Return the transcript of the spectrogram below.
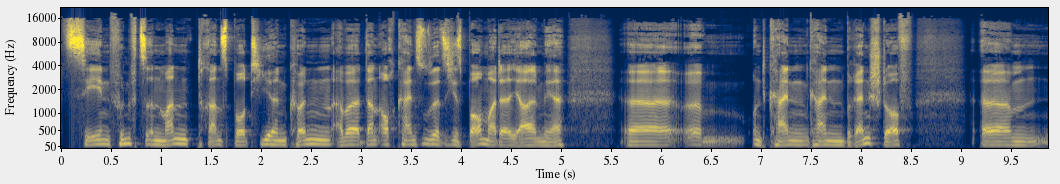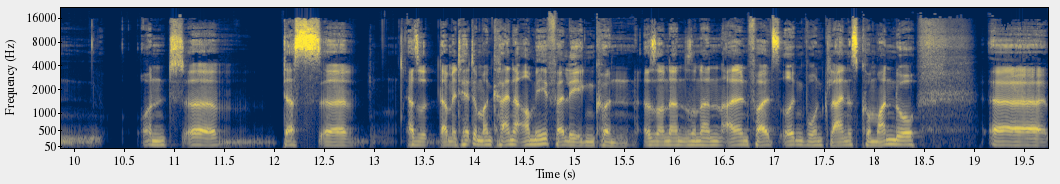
10, 15 Mann transportieren können, aber dann auch kein zusätzliches Baumaterial mehr äh, ähm, und keinen keinen Brennstoff. Ähm, und äh, das äh, also damit hätte man keine Armee verlegen können, sondern sondern allenfalls irgendwo ein kleines Kommando äh,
